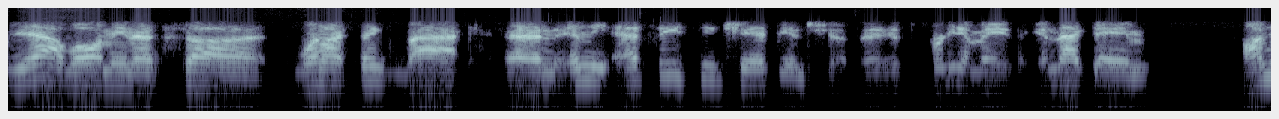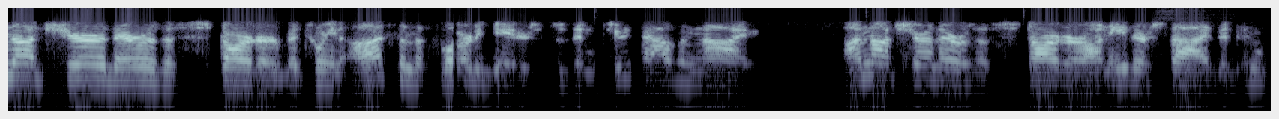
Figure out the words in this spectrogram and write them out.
Yeah, well, I mean, it's uh, when I think back and in the SEC championship, it's pretty amazing. In that game, I'm not sure there was a starter between us and the Florida Gators. This was in 2009 I'm not sure there was a starter on either side that didn't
